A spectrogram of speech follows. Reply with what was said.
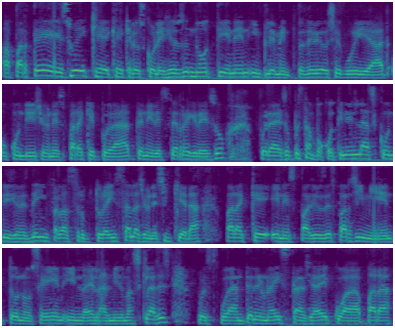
Aparte de eso, y que, que, los colegios no tienen implementos de bioseguridad o condiciones para que puedan tener este regreso, fuera de eso, pues tampoco tienen las condiciones de infraestructura e instalaciones siquiera para que en espacios de esparcimiento, no sé, en, las mismas clases, pues puedan tener una distancia adecuada para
